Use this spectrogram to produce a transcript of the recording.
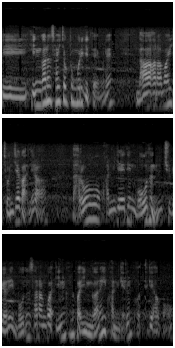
이 인간은 사회적 동물이기 때문에 나 하나만의 존재가 아니라 나로 관계된 모든 주변의 모든 사람과 인간과 인간의 관계를 어떻게 하고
